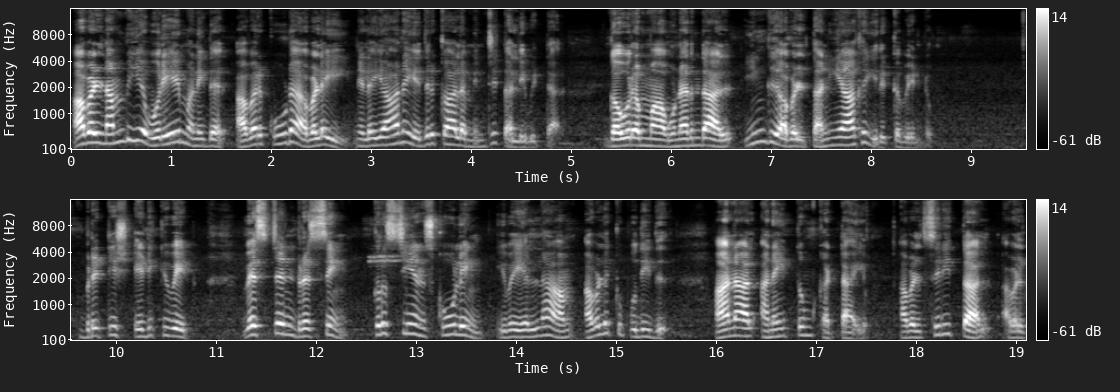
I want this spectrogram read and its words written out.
அவள் நம்பிய ஒரே மனிதர் அவர் கூட அவளை நிலையான எதிர்காலமின்றி தள்ளிவிட்டார். கௌரம்மா உணர்ந்தால் இங்கு அவள் தனியாக இருக்க வேண்டும். British educated western dressing Christian schooling இவையெல்லாம் அவளுக்கு புதிது. ஆனால் அனைத்தும் கட்டாயம். அவள் சிரித்தாள் அவள்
